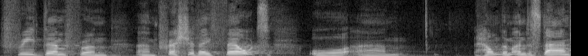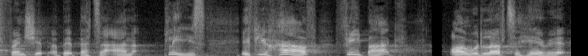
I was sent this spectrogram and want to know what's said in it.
freed them from um, pressure they felt, or um, helped them understand friendship a bit better. And please, if you have feedback, I would love to hear it.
